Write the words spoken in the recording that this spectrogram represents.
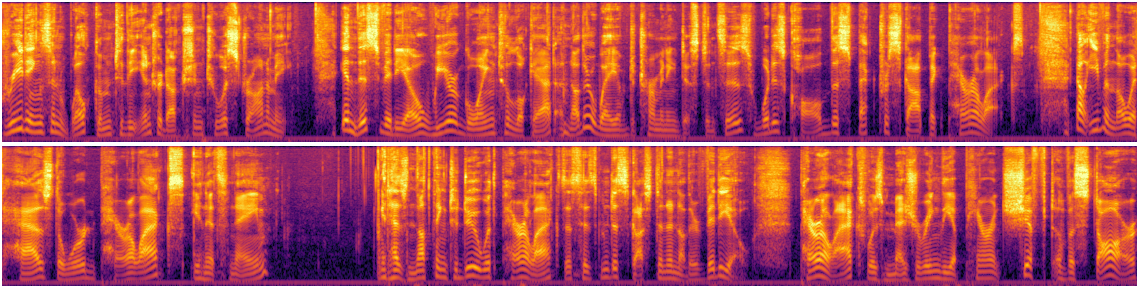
Greetings and welcome to the introduction to astronomy. In this video, we are going to look at another way of determining distances, what is called the spectroscopic parallax. Now, even though it has the word parallax in its name, it has nothing to do with parallax as has been discussed in another video. Parallax was measuring the apparent shift of a star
